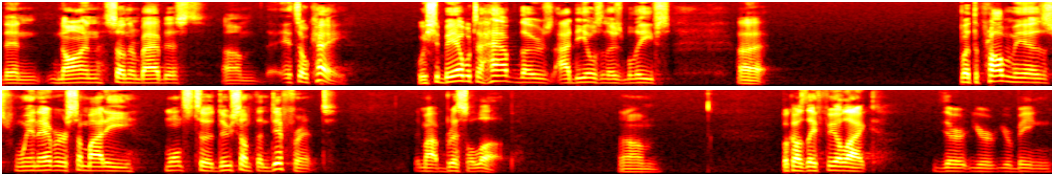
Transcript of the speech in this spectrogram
than non Southern Baptists, um, it's okay. We should be able to have those ideals and those beliefs. Uh, but the problem is, whenever somebody wants to do something different, they might bristle up. Um, because they feel like you're, you're being,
